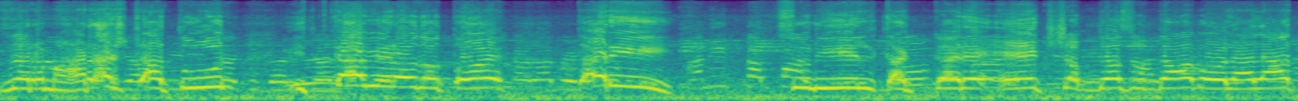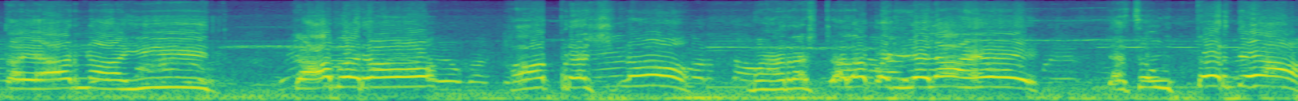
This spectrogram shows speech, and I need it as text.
जर महाराष्ट्रातून इतका विरोध होतोय तरी सुनील तटकरे एक शब्द सुद्धा बोलायला तयार नाहीत. का बरं? हा प्रश्न महाराष्ट्राला पडलेला आहे. त्याचं उत्तर द्या.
